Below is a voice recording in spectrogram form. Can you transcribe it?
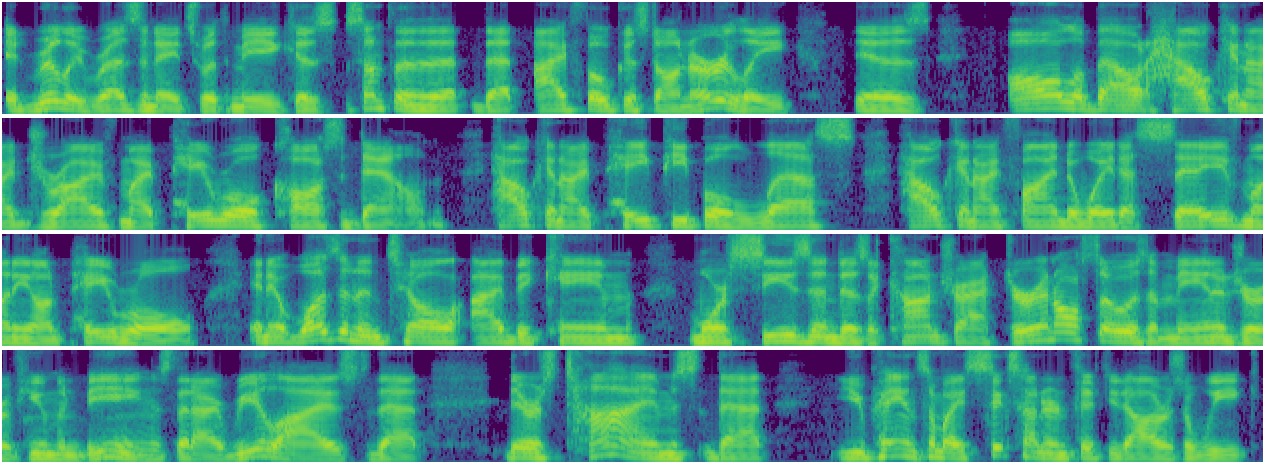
it really resonates with me because something that that I focused on early is all about how can I drive my payroll costs down? How can I pay people less? How can I find a way to save money on payroll? And it wasn't until I became more seasoned as a contractor and also as a manager of human beings that I realized that there's times that you're paying somebody $650 a week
